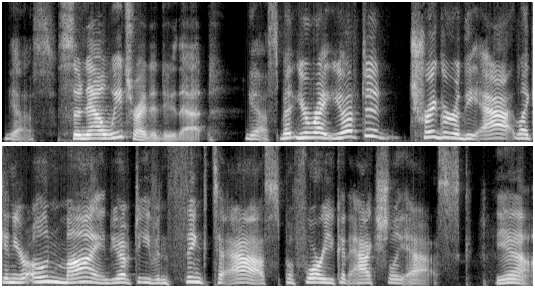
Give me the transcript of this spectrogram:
Yes. So now we try to do that. Yes, but you're right. You have to trigger the ask, like in your own mind, you have to even think to ask before you can actually ask. Yeah.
